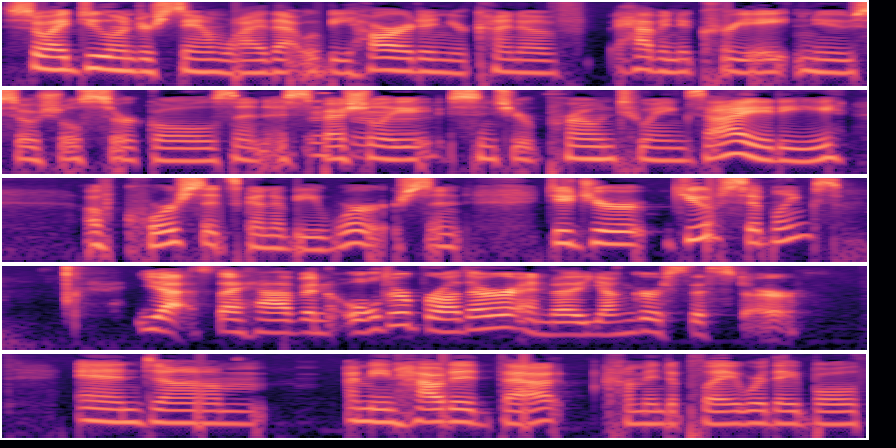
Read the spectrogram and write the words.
so i do understand why that would be hard and you're kind of having to create new social circles and especially mm-hmm. since you're prone to anxiety of course it's going to be worse and did your do you have siblings Yes, I have an older brother and a younger sister. And um, I mean, how did that come into play? Were they both?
